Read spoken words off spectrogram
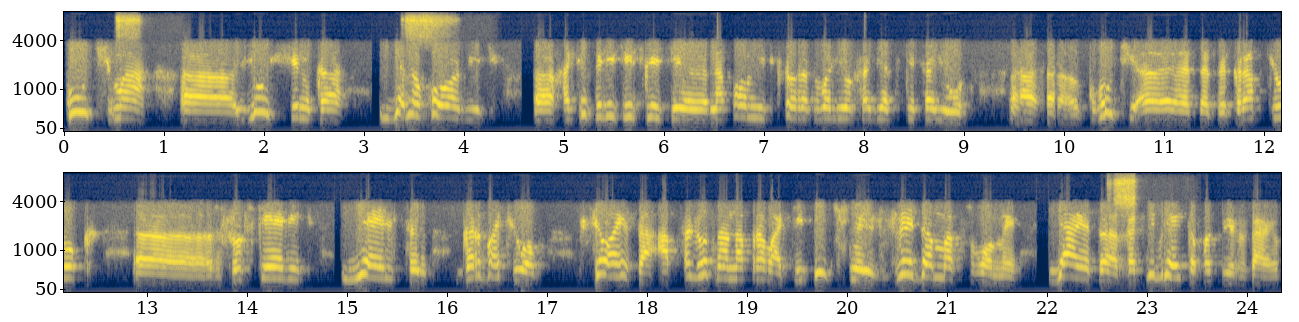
Кучма, э, Ющенко, Янукович. Э, хочу перечислить, напомнить, кто развалил Советский Союз. Куч, этот, Кравчук, Шушкевич, Ельцин – Горбачев. Все это абсолютно на права. Типичные жидомасоны. Я это как еврейка подтверждаю.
